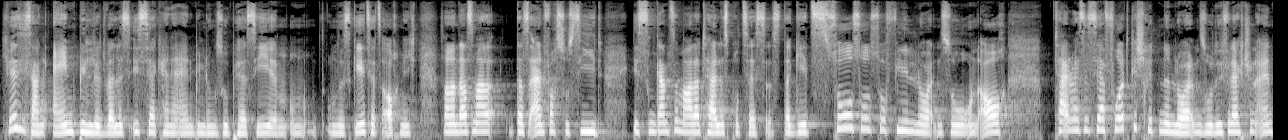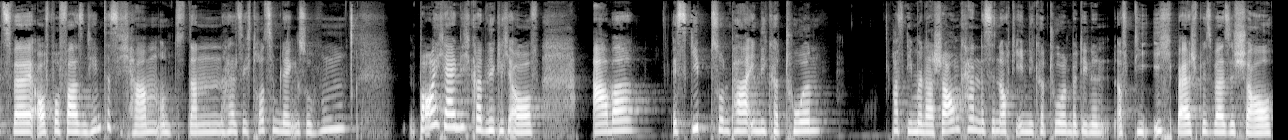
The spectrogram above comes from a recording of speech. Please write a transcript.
ich will nicht sagen einbildet, weil es ist ja keine Einbildung so per se, um, um das geht's jetzt auch nicht, sondern dass man das einfach so sieht, ist ein ganz normaler Teil des Prozesses. Da geht's so, so, so vielen Leuten so und auch teilweise sehr fortgeschrittenen Leuten so, die vielleicht schon ein, zwei Aufbauphasen hinter sich haben und dann halt sich trotzdem denken so, hm, baue ich eigentlich gerade wirklich auf? Aber es gibt so ein paar Indikatoren, auf die man da schauen kann. Das sind auch die Indikatoren, bei denen, auf die ich beispielsweise schaue,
